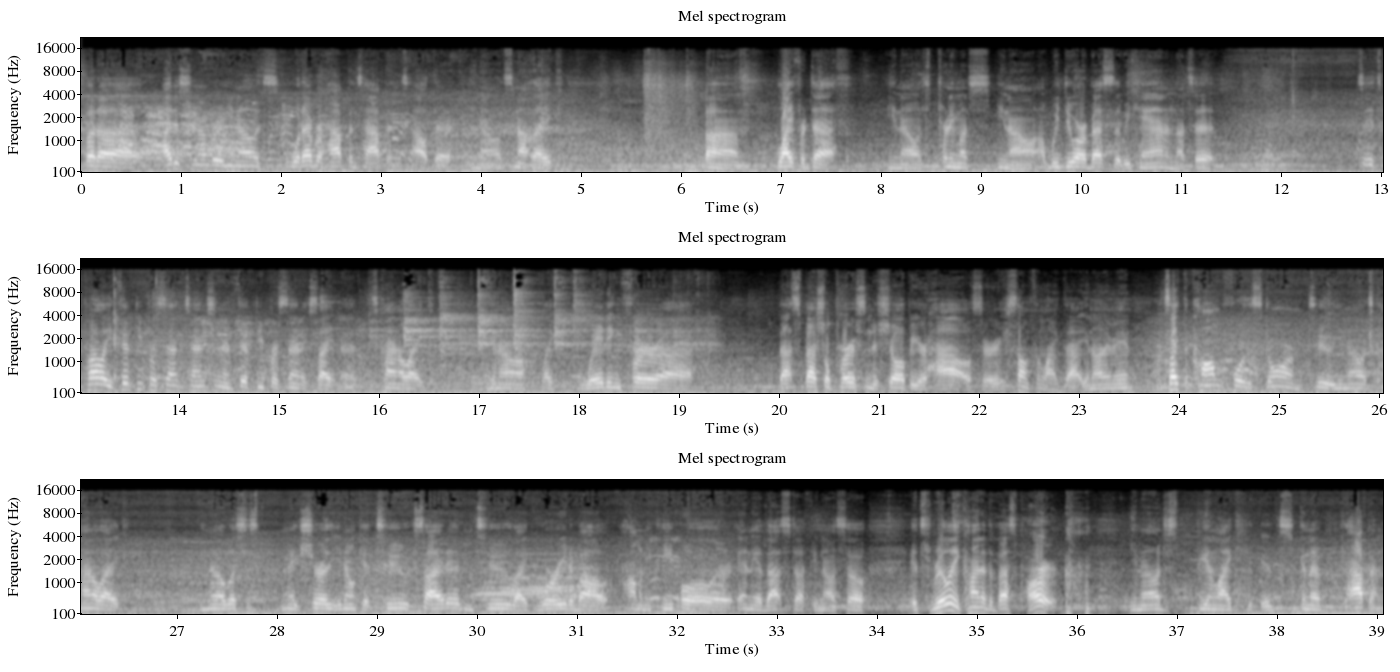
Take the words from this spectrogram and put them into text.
But uh, I just remember, you know, it's whatever happens, happens out there. You know, it's not like um, life or death. You know, it's pretty much, you know, we do our best that we can, and that's it. It's, probably 50% tension and 50% excitement. It's kind of like, you know, like waiting for uh, that special person to show up at your house or something like that. You know what I mean? It's like the calm before the storm too. You know, it's kind of like, you know, let's just make sure that you don't get too excited and too like worried about how many people or any of that stuff. You know, so it's really kind of the best part. you know, just being like it's gonna happen.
